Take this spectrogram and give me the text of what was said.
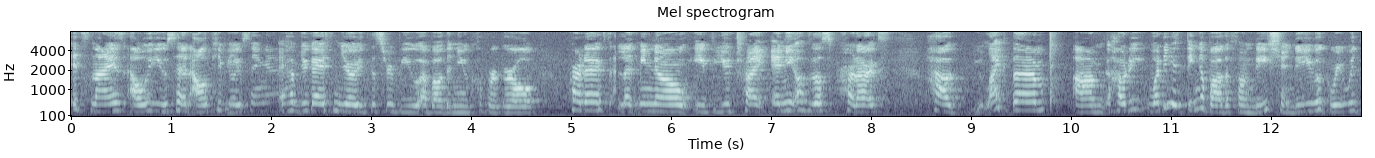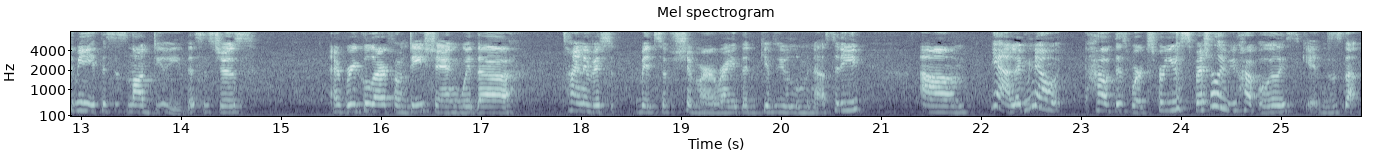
it's nice. I will use it. I'll keep using it. I hope you guys enjoyed this review about the new CoverGirl products. Let me know if you try any of those products how you like them um, how do you, what do you think about the foundation do you agree with me this is not dewy this is just a regular foundation with a tiny bits, bits of shimmer right that gives you luminosity um, yeah let me know how this works for you, especially if you have oily skin. Does that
